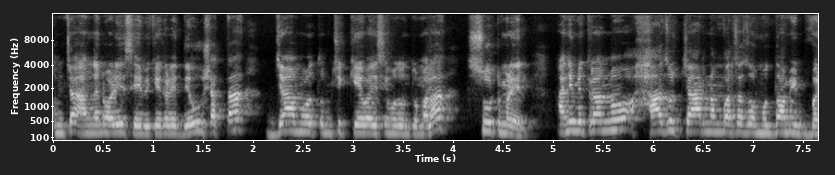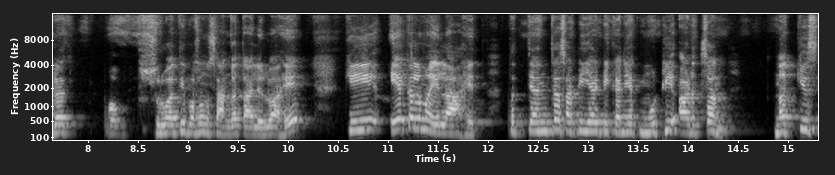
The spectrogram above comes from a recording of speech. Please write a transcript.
तुमच्या अंगणवाडी सेविकेकडे देऊ शकता ज्यामुळे तुमची केवायसी मधून तुम्हाला सूट मिळेल. आणि मित्रांनो हा जो चार नंबरचा जो मुद्दा मी बऱ्याच सुरुवातीपासून सांगत आलेलो आहे की एकल महिला आहेत तर त्यांच्यासाठी या ठिकाणी एक मोठी अडचण नक्कीच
